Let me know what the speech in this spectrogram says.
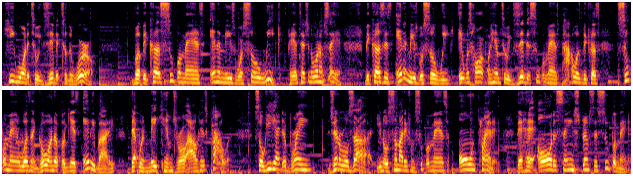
he wanted to exhibit to the world. But because Superman's enemies were so weak, pay attention to what I'm saying. Because his enemies were so weak, it was hard for him to exhibit Superman's powers because Superman wasn't going up against anybody that would make him draw out his power. So he had to bring General Zod, you know, somebody from Superman's own planet that had all the same strengths as Superman.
